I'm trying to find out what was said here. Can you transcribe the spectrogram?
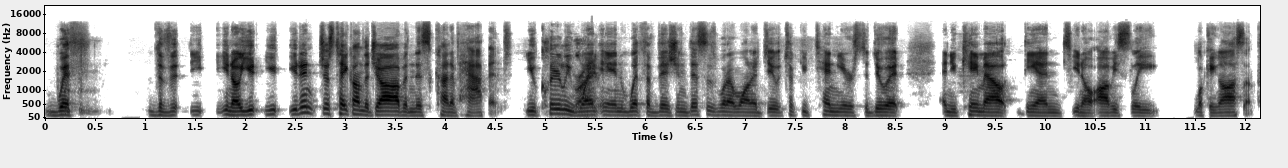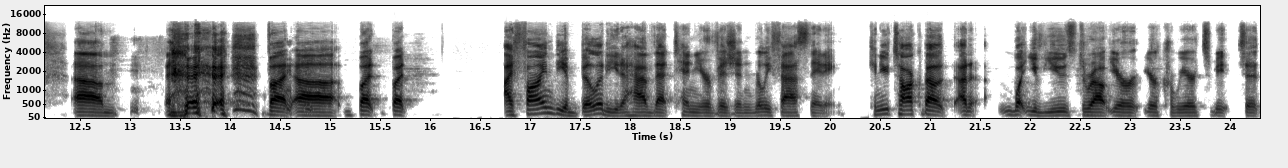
with the you know you, you you didn't just take on the job and this kind of happened. You clearly right. went in with a vision. This is what i want to do. It took you 10 years to do it and you came out the end you know obviously looking awesome. Um, but uh but but i find the ability to have that 10 year vision really fascinating. Can you talk about uh, what you've used throughout your your career to be to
